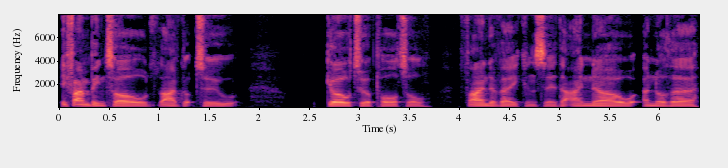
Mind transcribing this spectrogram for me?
if I'm being told that I've got to go to a portal, find a vacancy that I know another,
